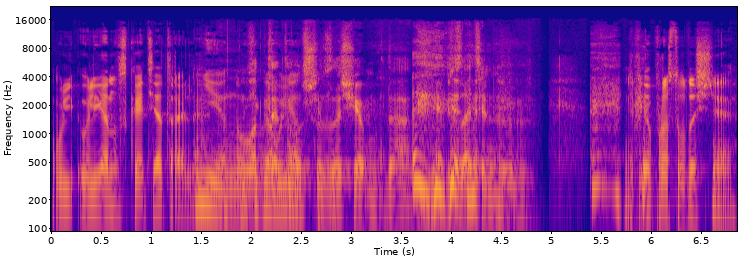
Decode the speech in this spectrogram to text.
Уль, Ульяновская театральная. Нет, ну вот это что, зачем, да, не обязательно же. Нет, я просто уточняю.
